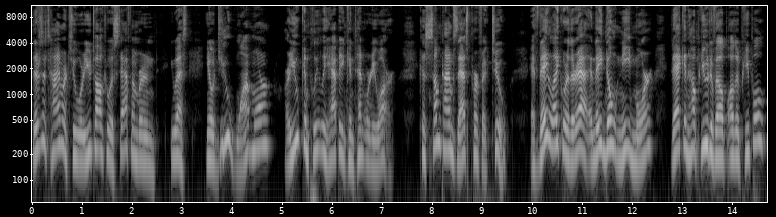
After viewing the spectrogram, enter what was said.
there's a time or two where you talk to a staff member and you ask, you know, do you want more? Are you completely happy and content where you are? Because sometimes that's perfect too. If they like where they're at and they don't need more, that can help you develop other people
